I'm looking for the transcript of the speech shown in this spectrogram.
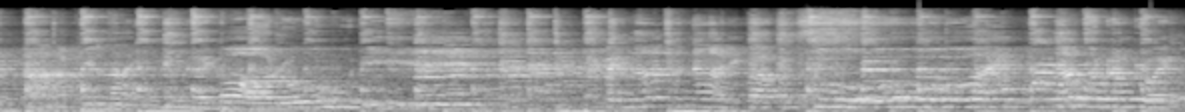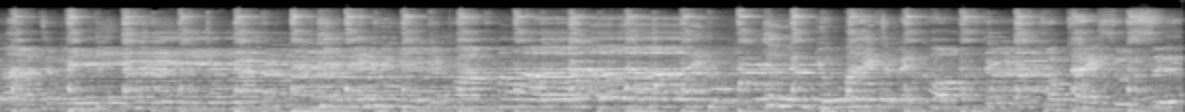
น้ำตาพี่ไหลใครก็รู้ดี สุดซึ้ง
